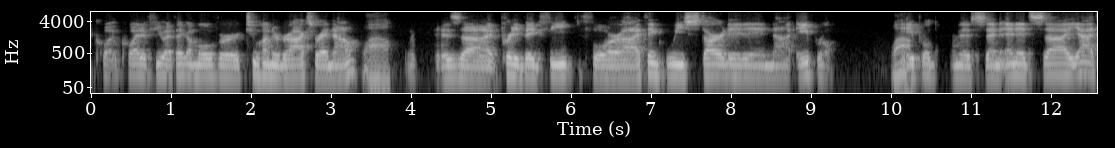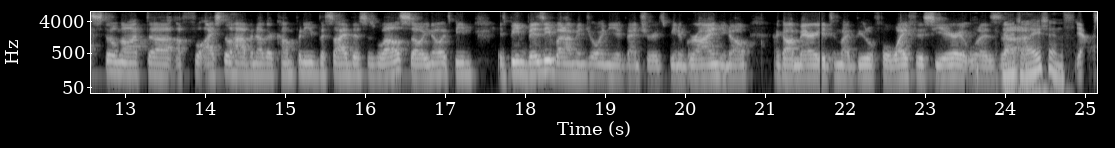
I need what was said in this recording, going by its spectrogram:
quite, quite a few. I think i'm over 200 racks right now. Wow. Which is uh, a pretty big feat for uh, i think we started in uh, april wow. April doing this, and and it's uh, yeah, it's still not uh, a full. I still have another company beside this as well, so you know it's been it's been busy, but I'm enjoying the adventure. It's been a grind. You know, I got married to my beautiful wife this year. It was uh, congratulations. Uh, yeah,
